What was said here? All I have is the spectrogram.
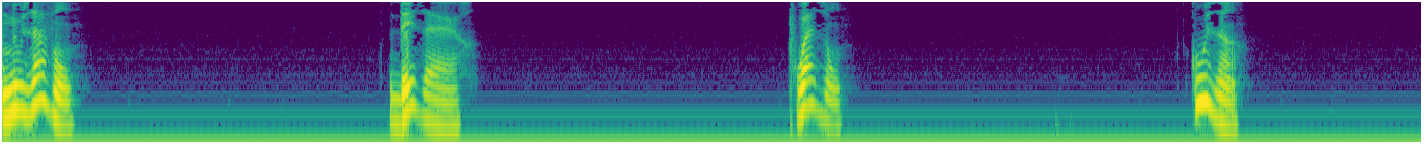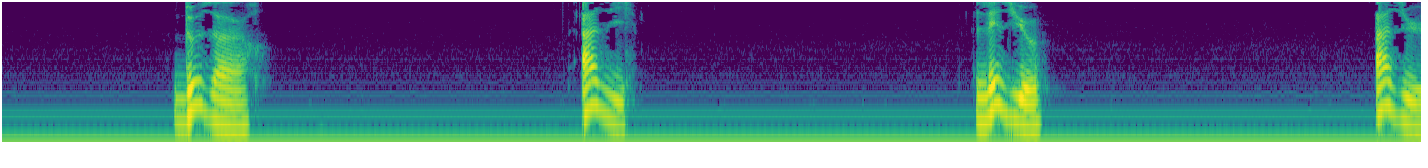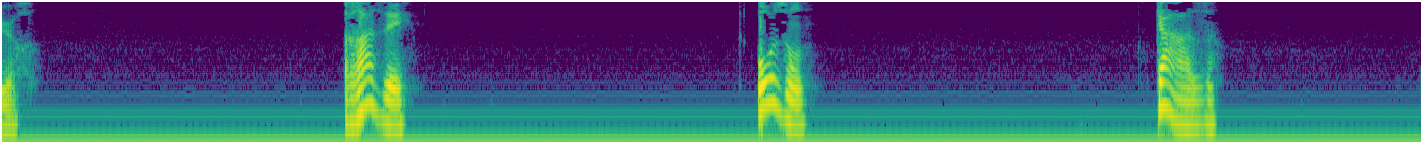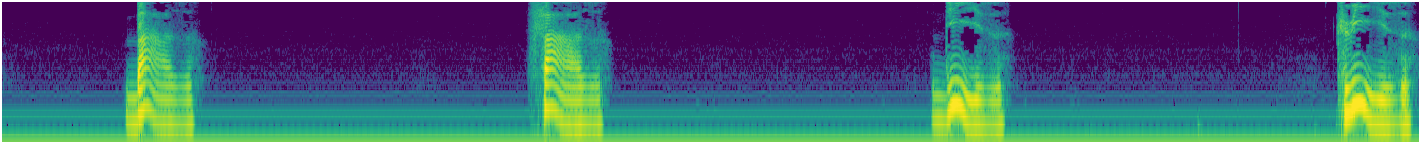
Nous avons. Désert. Poison. Cousin. Deux heures. Asie. Les yeux. Azur. Raser. Ozon. Case. Base. Phase. Dise. Cuise.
